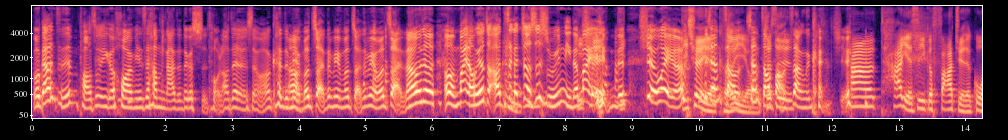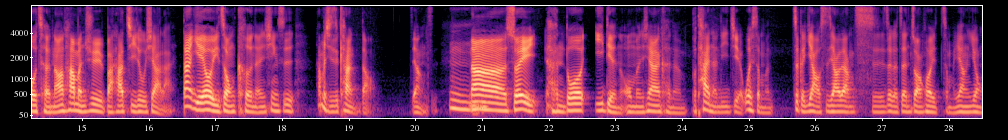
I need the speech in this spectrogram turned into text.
我刚刚只是跑出一个画面，是他们拿着那个石头，然后在人生，然后看这边有没有转，那边有没有转，那边有没有转，然后就哦脉龙又转，哦这个就是属于你的脉，你的穴位了，的确也像找像找宝藏的感觉。它它也是一个发掘的过程，然后他们去把它记录下来，但也有一种可能性是，他们其实看得到。这样子，嗯，那所以很多疑点，我们现在可能不太能理解为什么这个药是要这样吃，这个症状会怎么样用，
